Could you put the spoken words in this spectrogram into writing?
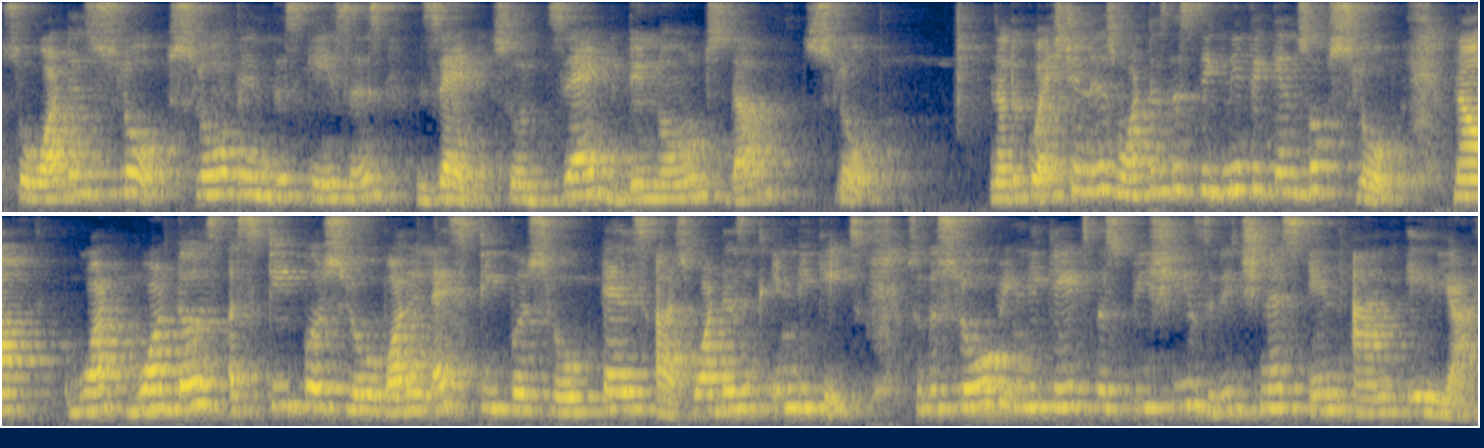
So what is slope? Slope in this case is z. So z denotes the slope. Now the question is what is the significance of slope? Now what what does a steeper slope or a less steeper slope tells us? What does it indicate? So the slope indicates the species richness in an area.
